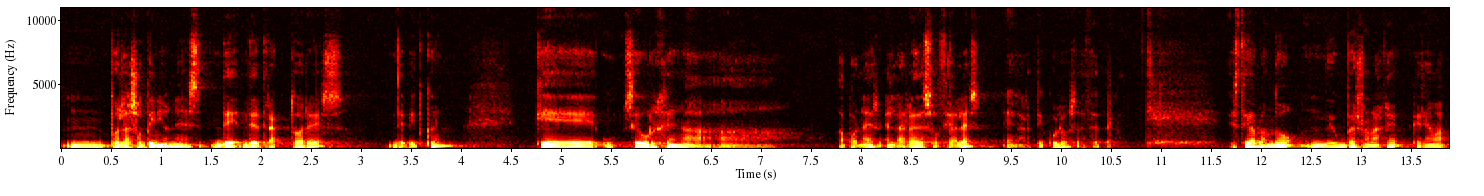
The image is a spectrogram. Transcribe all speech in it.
mm, pues las opiniones de detractores de Bitcoin que se urgen a, poner en las redes sociales, en artículos, etc. Estoy hablando de un personaje que se llama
